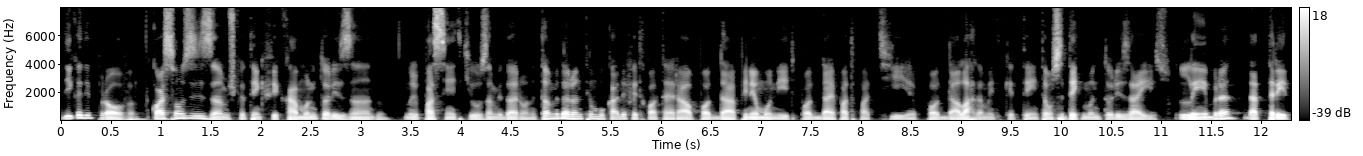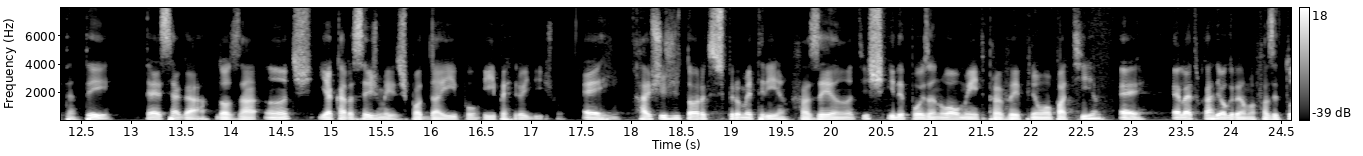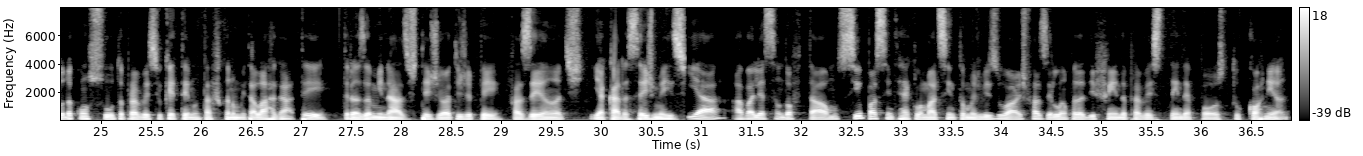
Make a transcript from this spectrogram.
Dica de prova. Quais são os exames que eu tenho que ficar monitorizando no paciente que usa amidarona? Então, a amidarona tem um bocado de efeito colateral, pode dar pneumonite, pode dar hepatopatia, pode dar alargamento QT. Então, você tem que monitorizar isso. Lembra da treta. T. TSH, dosar antes e a cada seis meses. Pode dar hipo e hipertiroidismo. R. Raio-X de tórax e espirometria. Fazer antes e depois anualmente para ver pneumopatia. E eletrocardiograma, fazer toda a consulta para ver se o QT não está ficando muito alargado. T, transaminases, TGO e TGP, fazer antes e a cada seis meses. E A, avaliação do oftalmo, se o paciente reclamar de sintomas visuais, fazer lâmpada de fenda para ver se tem depósito corneano.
